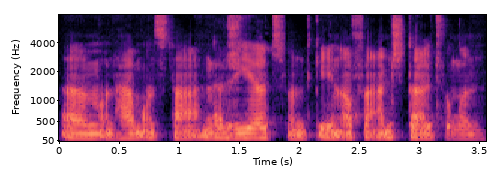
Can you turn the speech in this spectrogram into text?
ähm, und haben uns da engagiert und gehen auf Veranstaltungen.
